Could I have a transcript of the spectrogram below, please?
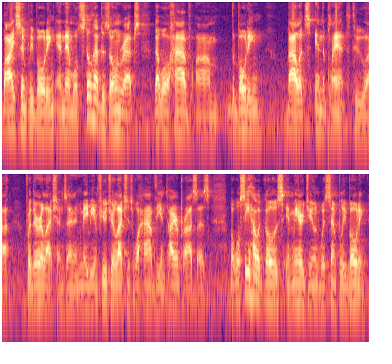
by simply voting, and then we'll still have the zone reps that will have um, the voting ballots in the plant to uh, for their elections, and maybe in future elections we'll have the entire process. But we'll see how it goes in May or June with simply voting.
